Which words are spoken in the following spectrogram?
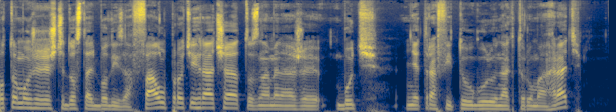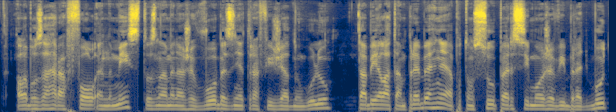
Potom môžeš ešte dostať body za faul proti hráča, to znamená, že buď netrafí tú guľu, na ktorú má hrať, alebo zahra fall and miss, to znamená, že vôbec netrafí žiadnu guľu. Tá biela tam prebehne a potom super si môže vybrať buď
